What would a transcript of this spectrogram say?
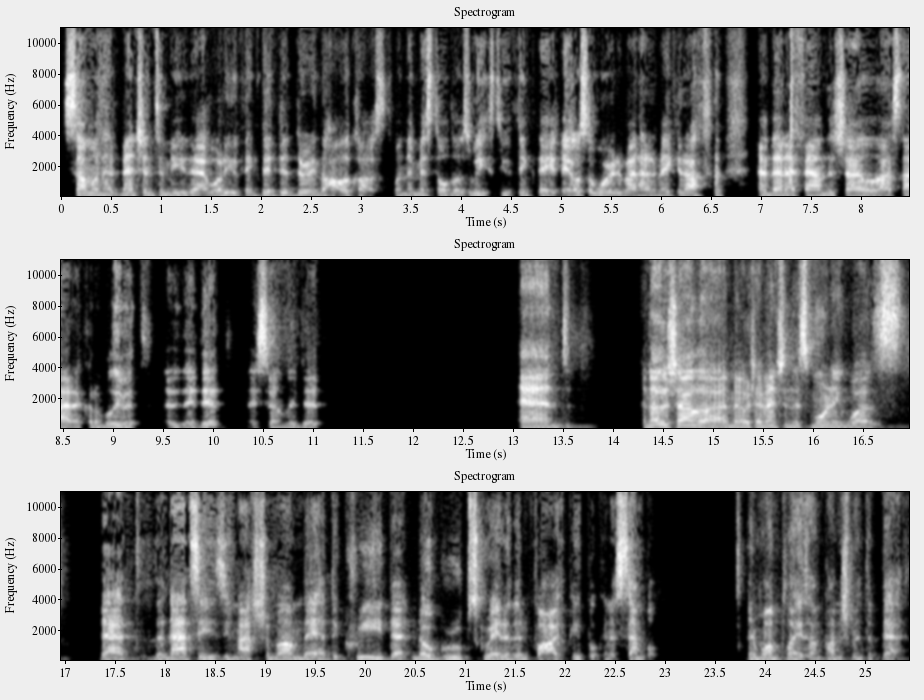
someone had mentioned to me that what do you think they did during the holocaust when they missed all those weeks? Do you think they, they also worried about how to make it up? And then i found the shiloh last night. I couldn't believe it. They did. They certainly did. And another shiloh which i mentioned this morning was that the nazis Yimach Shemam, they had decreed that no groups greater than five people can assemble in one place on punishment of death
